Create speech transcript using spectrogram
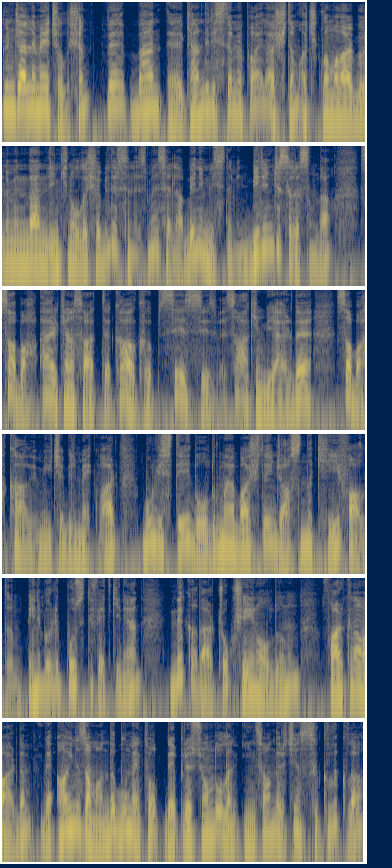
güncellemeye çalışın. Ve ben e, kendi listemi paylaştım. Açıklamalar bölümünden linkine ulaşabilirsiniz. Mesela benim listemin birinci sırasında sabah erken saatte kalkıp sessiz ve sakin bir yerde sabah kahvemi içebilmek var. Bu listeyi doldurmaya başlayınca aslında keyif aldığım, beni böyle pozitif etkileyen ne kadar çok şeyin olduğunun farkına vardım ve aynı zamanda bu metot depresyonda olan insanlar için sıklıkla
